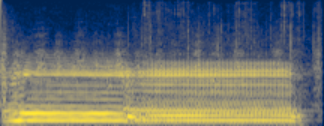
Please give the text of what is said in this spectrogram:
Mm-hmm.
